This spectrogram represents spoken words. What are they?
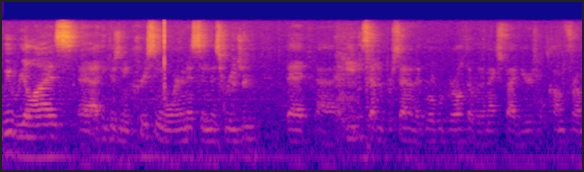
We realize, uh, I think there's an increasing awareness in this region that uh, eighty-seven percent of the global growth over the next five years will come from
